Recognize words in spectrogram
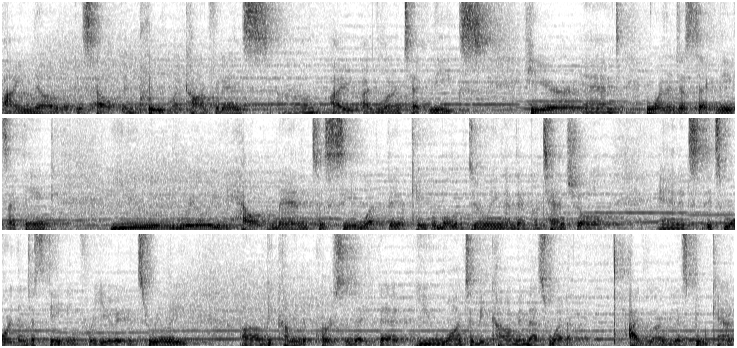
I know that this helped improve my confidence. Um, I, I've learned techniques here and more than just techniques, I think you really help men to see what they're capable of doing and their potential. And it's, it's more than just dating for you. It's really uh, becoming the person that, that you want to become and that's what I've learned in this boot camp,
